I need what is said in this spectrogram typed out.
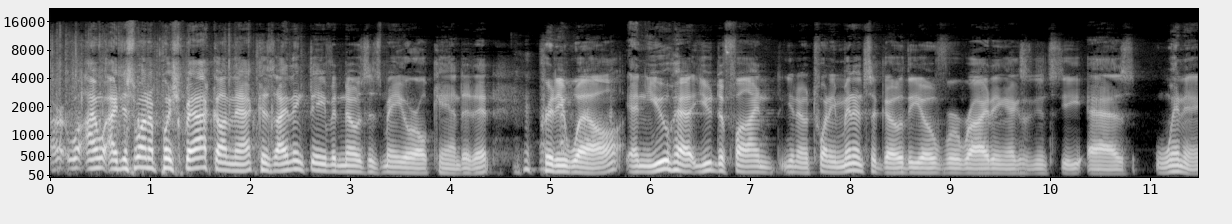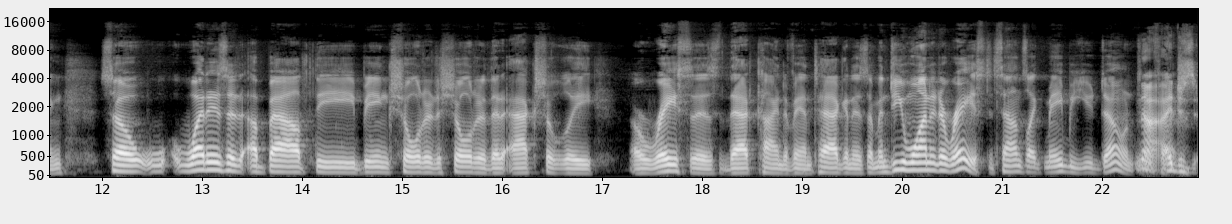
All right, well, I, I just want to push back on that because I think David knows his mayoral candidate pretty well, and you had you defined you know 20 minutes ago the overriding exigency as winning. So, what is it about the being shoulder to shoulder that actually erases that kind of antagonism? And do you want it erased? It sounds like maybe you don't. no i just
